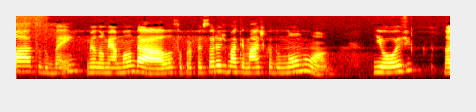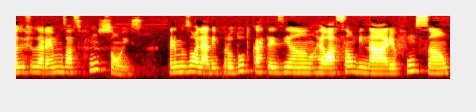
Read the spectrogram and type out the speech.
Olá, tudo bem? Meu nome é Amanda Ala, sou professora de matemática do nono ano. E hoje nós estudaremos as funções. Teremos uma olhada em produto cartesiano, relação binária, função,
